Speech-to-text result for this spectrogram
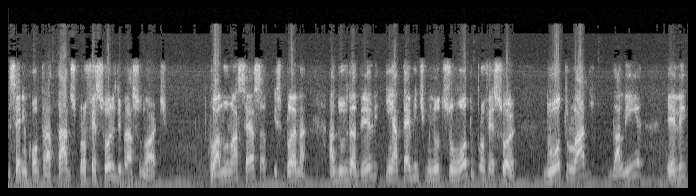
serem contratados professores de Braço Norte. O aluno acessa, explana a dúvida dele, e em até 20 minutos, um outro professor do outro lado da linha, ele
